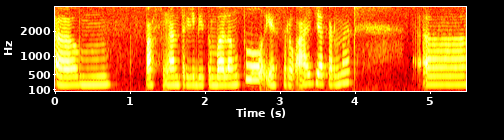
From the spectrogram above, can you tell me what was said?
um, pas ngantri di Tembalang tuh ya seru aja karena eh,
